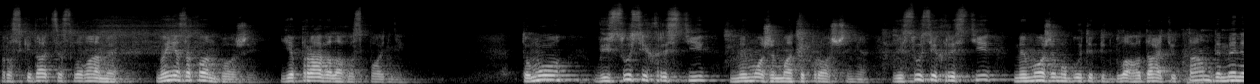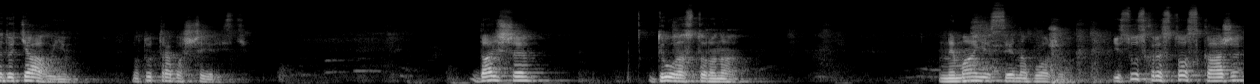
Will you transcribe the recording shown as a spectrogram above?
розкидатися словами. але є закон Божий, є правила Господні. Тому в Ісусі Христі ми можемо мати прощення. В Ісусі Христі ми можемо бути під благодаттю там, де ми не дотягуємо. Ну тут треба щирість. Далі друга сторона. Немає Сина Божого. Ісус Христос каже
